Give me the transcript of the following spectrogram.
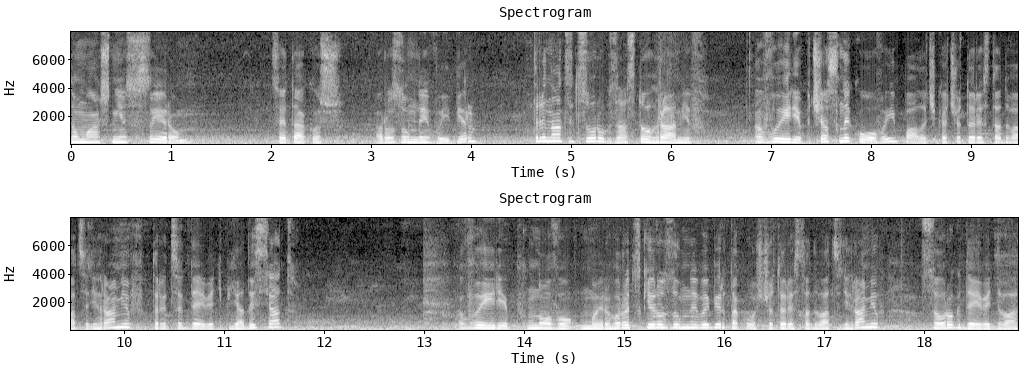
Домашні з сиром. Це також розумний вибір. 13,40 за 100 грамів. Виріб часниковий, паличка 420 грамів, 39,50. Виріб новомиргородський розумний вибір, також 420 грамів, 49,20.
